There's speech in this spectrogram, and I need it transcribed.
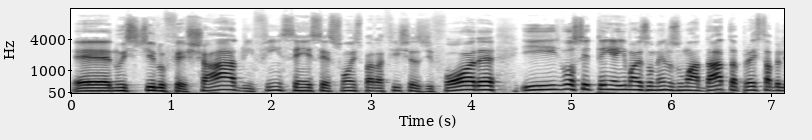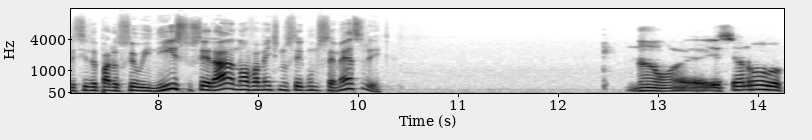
é, no estilo fechado, enfim, sem exceções para fichas de fora, e você tem aí mais ou menos uma data pré-estabelecida para o seu início, será novamente no segundo semestre? Não, é, esse ano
